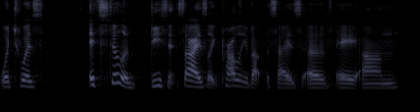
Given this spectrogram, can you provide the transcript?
which was, it's still a decent size, like probably about the size of a, um,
